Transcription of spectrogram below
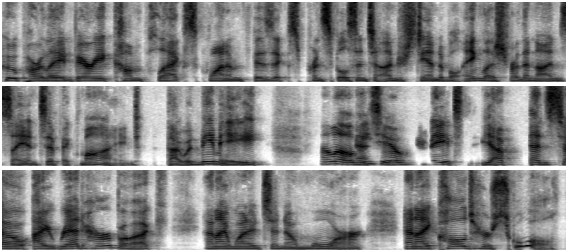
who parlayed very complex quantum physics principles into understandable English for the non scientific mind. That would be me. Hello, and, me too. Yep. And so I read her book and I wanted to know more. And I called her school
